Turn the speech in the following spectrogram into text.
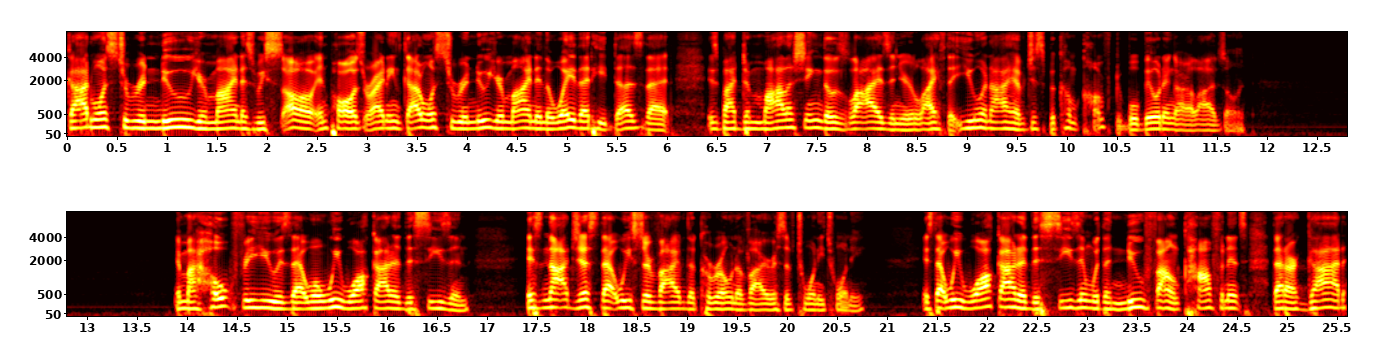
God wants to renew your mind, as we saw in Paul's writings. God wants to renew your mind, and the way that He does that is by demolishing those lies in your life that you and I have just become comfortable building our lives on. And my hope for you is that when we walk out of this season, it's not just that we survived the coronavirus of 2020. It's that we walk out of this season with a newfound confidence that our God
